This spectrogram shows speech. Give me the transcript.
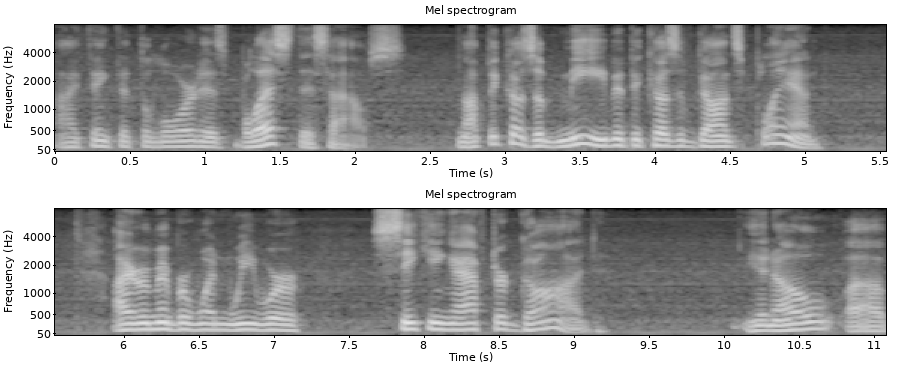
I think that the Lord has blessed this house, not because of me, but because of God's plan. I remember when we were seeking after God, you know, uh,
